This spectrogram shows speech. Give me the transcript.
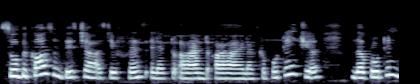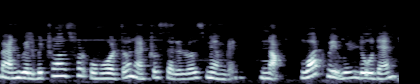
So because of this charge difference electro and uh, electropotential the protein band will be transferred over the nitrocellulose membrane. Now what we will do then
